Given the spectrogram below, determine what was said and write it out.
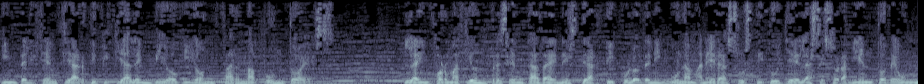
Inteligencia Artificial en bio-pharma.es. La información presentada en este artículo de ninguna manera sustituye el asesoramiento de un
